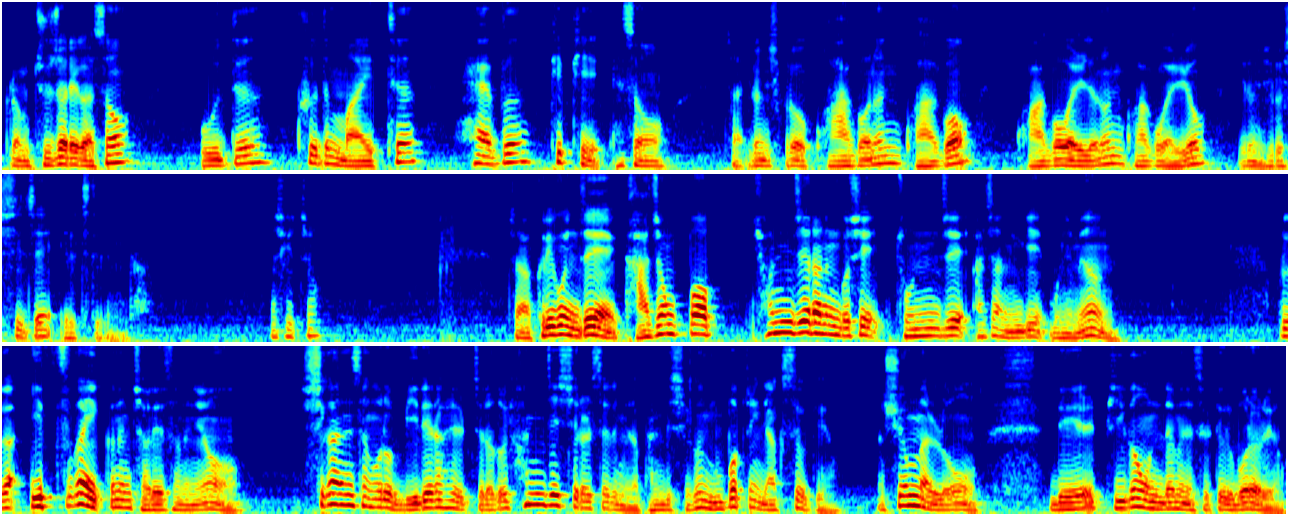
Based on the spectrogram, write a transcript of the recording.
그럼 주절에 가서 would, could, might, have, pp 해서 자 이런 식으로 과거는 과거, 과거 완료는 과거 완료 이런 식으로 시제 일치됩니다. 아시겠죠? 자 그리고 이제 가정법 현재라는 것이 존재하지 않는 게 뭐냐면 우리가 if가 이끄는 절에서는요 시간상으로 미래를 할지라도 현재 시를 써야 됩니다. 반드시 그건 문법적인 약속이에요. 쉬운 말로 내일 비가 온다면 했을 때 우리 뭐라 그래요?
